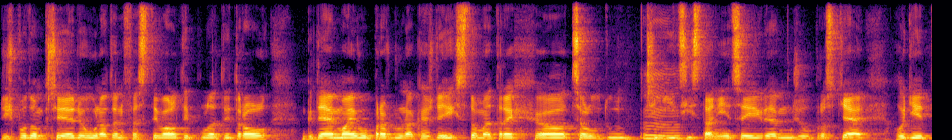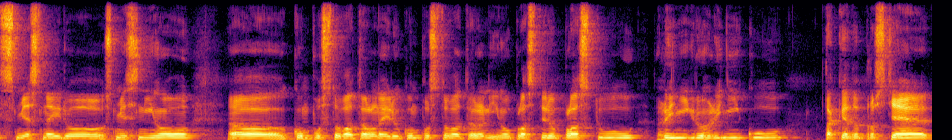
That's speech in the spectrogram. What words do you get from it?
když potom přijedou na ten festival typu Lety Troll, kde mají opravdu na každých 100 metrech eh, celou tu třídící stanici, kde můžou prostě hodit směsnej do směsného kompostovatelný do kompostovatelného, plasty do plastů, hliník do hliníku, tak je to prostě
